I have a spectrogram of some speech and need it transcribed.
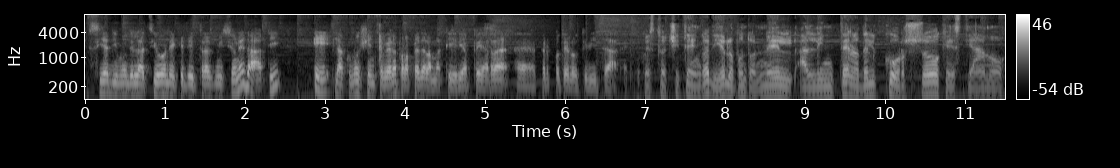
sia di modellazione che di trasmissione dati, e la conoscenza vera e propria della materia per, eh, per poterla utilizzare. Questo ci tengo a dirlo appunto nel, all'interno del corso che stiamo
